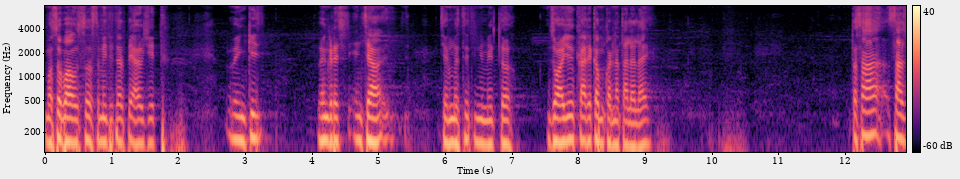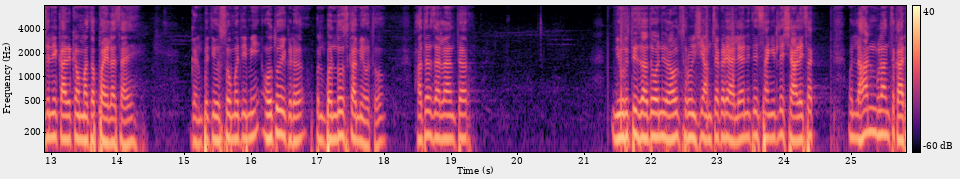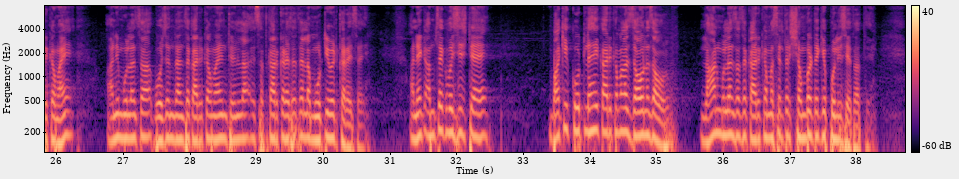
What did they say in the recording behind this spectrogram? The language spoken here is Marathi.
मसोबा उत्सव समितीतर्फे आयोजित व्यंकी व्यंकटेश यांच्या जन्मस्थितीनिमित्त जो आयोजित कार्यक्रम करण्यात आलेला आहे. तसा सार्वजनिक कार्यक्रम माझा पहिलाच आहे. गणपती उत्सवमध्ये मी होतो इकडं पण बंदोबस्त कामी होतो. हजर झाल्यानंतर निवृत्ती जाधव आणि राहुल सुरवंशी आमच्याकडे आले आणि ते सांगितले शाळेचा लहान मुलांचा कार्यक्रम आहे. आणि मुलांचा भोजनदानचा कार्यक्रम आहे आणि त्यांना सत्कार करायचा त्याला मोटिवेट करायचं आहे. आणि एक आमचं एक वैशिष्ट्य आहे बाकी कुठल्याही कार्यक्रमाला जाऊ न जावं लहान मुलांचा जर कार्यक्रम असेल तर शंभर टक्के पोलीस येतात ते.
